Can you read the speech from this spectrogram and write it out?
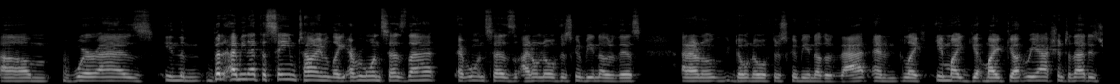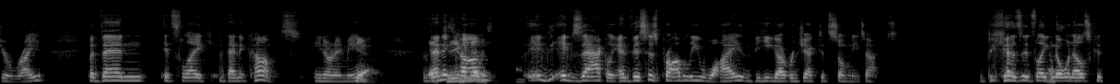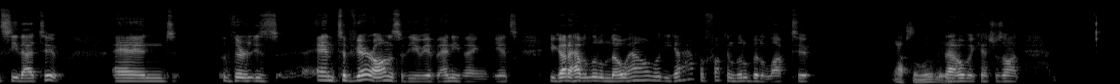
um whereas in the but i mean at the same time like everyone says that everyone says i don't know if there's going to be another this and i don't don't know if there's going to be another that and like in my gut my gut reaction to that is you're right but then it's like then it comes you know what i mean? Yeah. Then yeah, it comes. exactly and this is probably why he got rejected so many times because it's like That's... no one else could see that too and there is and to be very honest with you, if anything, it's you got to have a little know-how, but you got to have a fucking little bit of luck too. Absolutely. I hope it catches on.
